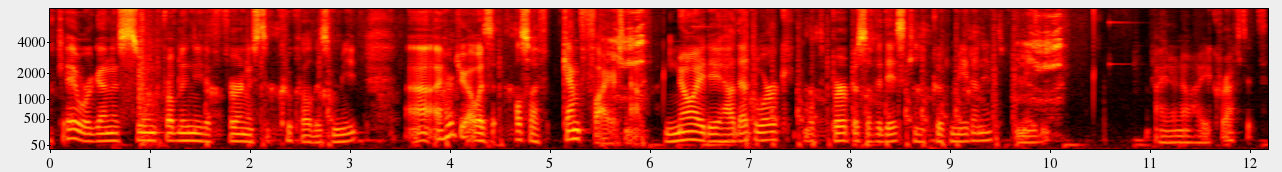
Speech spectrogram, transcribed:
Okay, we're gonna soon probably need a furnace to cook all this meat. Uh, I heard you always also have campfires now. No idea how that work, what the purpose of it is. Can you cook meat on it? Maybe. I don't know how you craft it.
